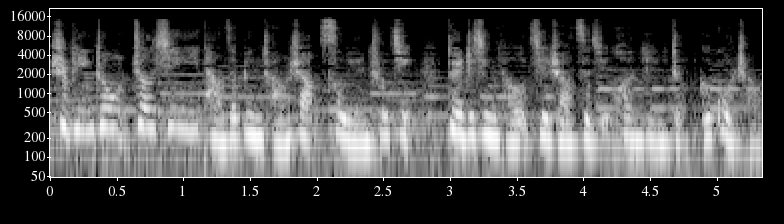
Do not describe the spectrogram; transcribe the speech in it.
视频中，郑欣宜躺在病床上素颜出镜，对着镜头介绍自己患病整个过程。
